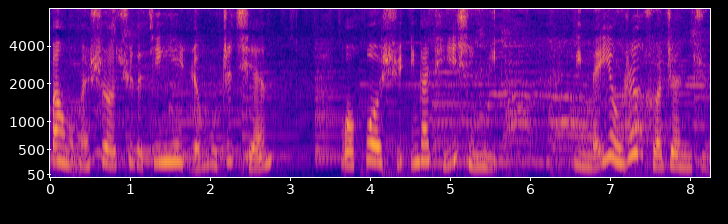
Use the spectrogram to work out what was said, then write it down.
谤我们社区的精英人物之前，我或许应该提醒你，你没有任何证据。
